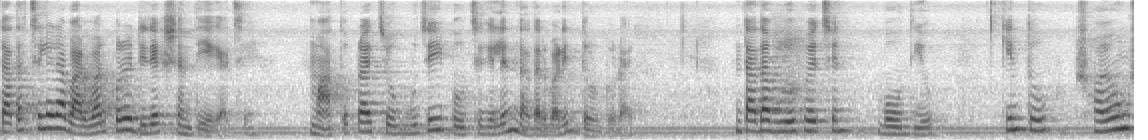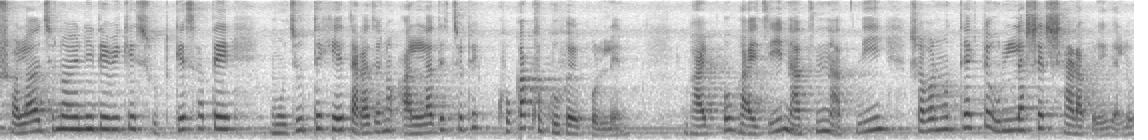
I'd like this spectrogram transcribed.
দাদার ছেলেরা বারবার করে ডিরেকশন দিয়ে গেছে। মা তো প্রায় চোখ বুঝেই পৌঁছে গেলেন দাদার বাড়ির দোরগোড়ায়। দাদা বুড়ো হয়েছেন, বৌদিও। কিন্তু স্বয়ং সলাজ নয়নী দেবীকে সুটকে সাথে মজুদ দেখে তারা যেন আহ্লাদের চোটে খোকা খুকু হয়ে পড়লেন। ভাইপো, ভাইজি, নাতনি নাতনি, সবার মধ্যে একটা উল্লাসের সাড়া পড়ে গেল।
